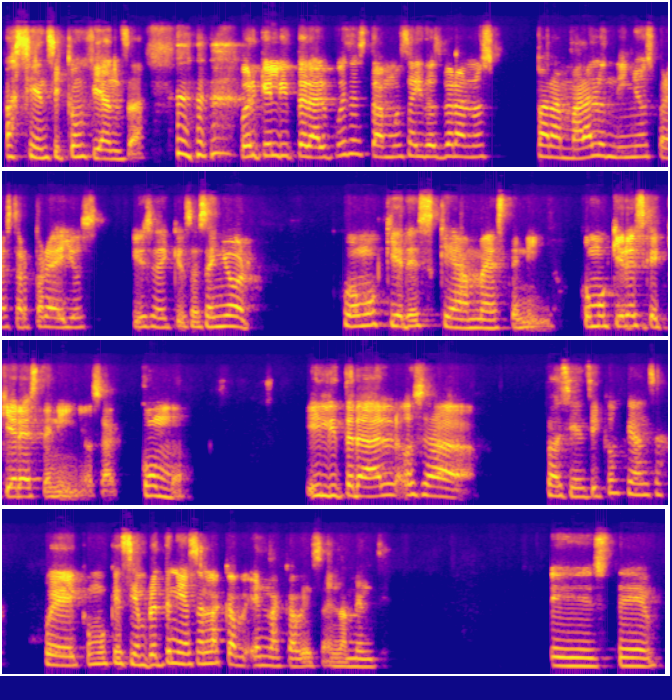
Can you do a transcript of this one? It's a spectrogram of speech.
paciencia y confianza, porque literal, pues estamos ahí dos veranos para amar a los niños, para estar para ellos. Y o sea, que, o sea, señor, ¿cómo quieres que ame a este niño? ¿Cómo quieres que quiera a este niño? O sea, ¿cómo? Y literal, o sea, paciencia y confianza. Fue como que siempre tenías en la, en la cabeza, en la mente. Este,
